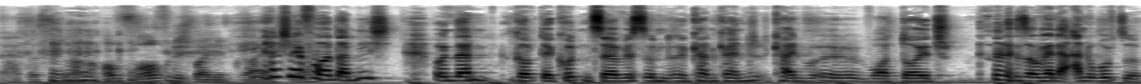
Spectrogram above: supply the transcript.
Ja, das ja, hoff, hoffentlich bei dem Preis. Ja, dir vor, dann nicht. Und dann kommt der Kundenservice und äh, kann kein, kein äh, Wort Deutsch. so, wenn er anruft, so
